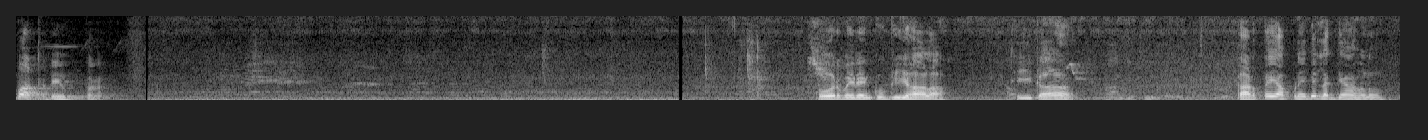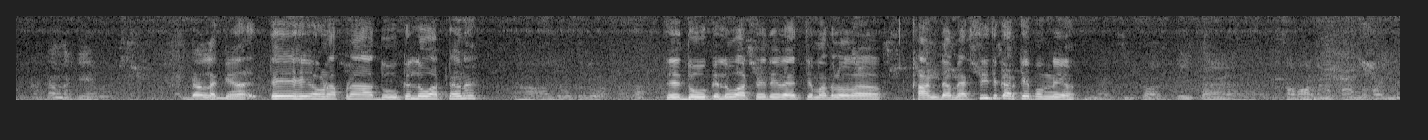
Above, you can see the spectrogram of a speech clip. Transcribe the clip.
ਭੱਠ ਦੇ ਉੱਪਰ। ਹੋਰ ਬਈ ਰਿੰਕੂ ਕੀ ਹਾਲ ਆ? ਠੀਕ ਆ? ਹਾਂਜੀ ਠੀਕ ਹੈ ਕਰਤੇ ਆਪਣੇ ਕੇ ਲੱਗਿਆ ਹੁਣ? ਕੱਢਣ ਲੱਗੇ ਆ ਕੱਢਣ ਲੱਗਿਆ। ਤੇ ਇਹ ਹੁਣ ਆਪਣਾ 2 ਕਿਲੋ ਆਟਾ ਨਾ? ਹਾਂ 2 ਕਿਲੋ ਆਟਾ ਦਾ ਤੇ 2 ਕਿਲੋ ਆਟੇ ਦੇ ਵਿੱਚ ਮਤਲਬ ਖੰਡ ਮੈਕਸੀ ਚ ਕਰਕੇ ਪਾਉਨੇ ਆ? ਮੈਕਸੀ ਕਰਕੇ ਤਾਂ ਸਵਾ ਕਿਲੋ ਖੰਡ ਪਾਈ ਨੇ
